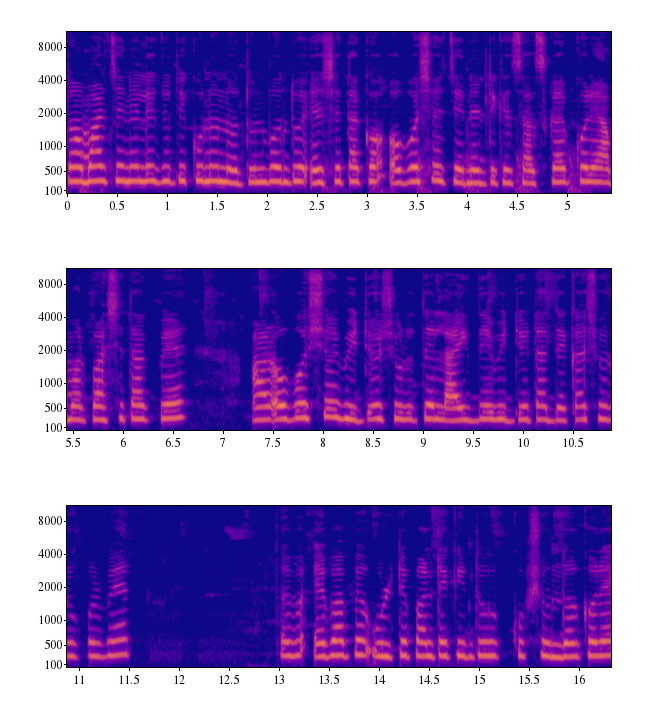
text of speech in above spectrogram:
তো আমার চ্যানেলে যদি কোনো নতুন বন্ধু এসে থাকো, অবশ্যই চ্যানেলটিকে সাবস্ক্রাইব করে আমার পাশে থাকবে। আর অবশ্যই ভিডিও শুরুতে লাইক দিয়ে ভিডিওটা দেখা শুরু করবেন। তো এভাবে উল্টে পাল্টে কিন্তু খুব সুন্দর করে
